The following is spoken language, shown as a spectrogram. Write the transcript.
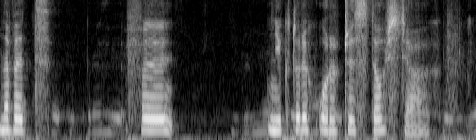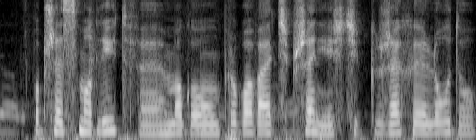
Nawet w niektórych uroczystościach poprzez modlitwę mogą próbować przenieść grzechy ludu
